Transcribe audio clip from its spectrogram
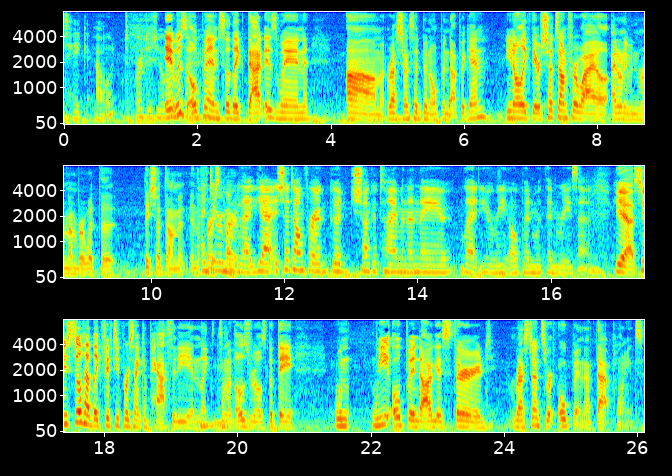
takeout or did you? Open It was for- open, so like that is when um, restaurants had been opened up again. You know, like they were shut down for a while. I don't even remember what the they shut down in the I first do remember part. that. Yeah, it shut down for a good chunk of time, and then they let you reopen within reason. Yeah, so you still had like 50% capacity and like Mm-hmm. some of those rules, but they when we opened August 3rd, restaurants were open at that point.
